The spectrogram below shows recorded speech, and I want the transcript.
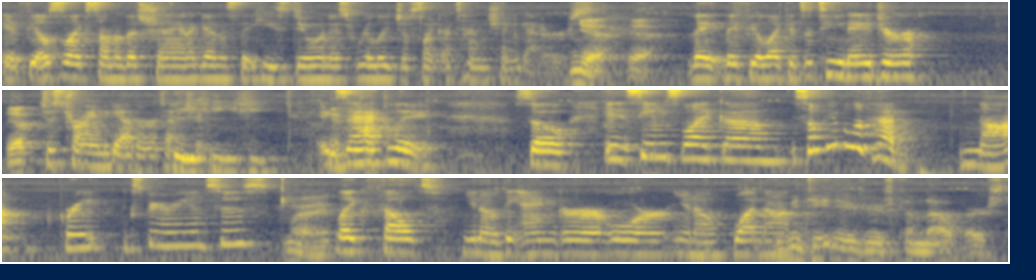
it feels like some of the shenanigans that he's doing is really just like attention getters. yeah, yeah, They, they feel like it's a teenager yep. just trying to gather attention. exactly. So it seems like um, some people have had not great experiences, right. like felt, you know, the anger or, you know, whatnot. Even teenagers come to outburst.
